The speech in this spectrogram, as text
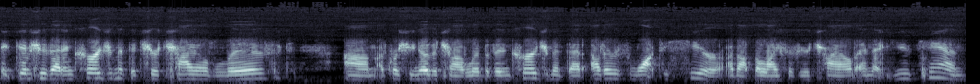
it gives you that encouragement that your child lived. Um, of course, you know the child lived, but the encouragement that others want to hear about the life of your child and that you can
